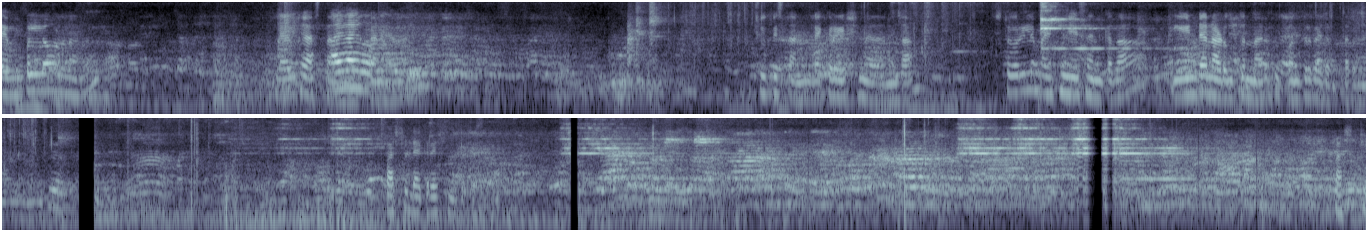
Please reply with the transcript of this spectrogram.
టెంపుల్లో ఉన్నాను. లైవ్ చేస్తాను చూపిస్తాను డెకరేషన్ అదంతా. స్టోరీలో మెన్షన్ చేశాను కదా ఏంటని అడుగుతున్నారు పంతులుగా చెప్తారు ఫస్ట్ డెకరేషన్ చూపిస్తాను. ఫస్ట్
